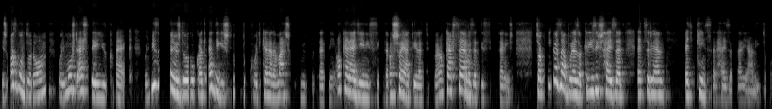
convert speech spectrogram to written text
És azt gondolom, hogy most ezt éljük meg, hogy bizonyos dolgokat eddig is tudtuk, hogy kellene másképp működtetni, akár egyéni szinten, a saját életükben, akár szervezeti szinten is. Csak igazából ez a krízis helyzet egyszerűen egy kényszerhelyzet elé állított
